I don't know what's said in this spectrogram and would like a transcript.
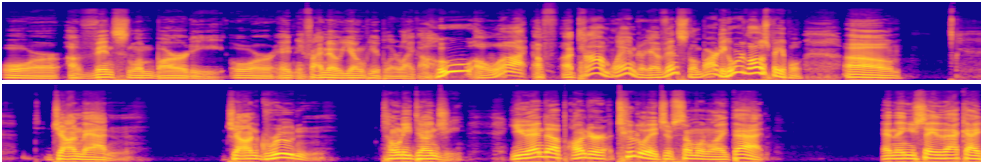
or a Vince Lombardi, or and if I know young people are like a who, a what, a, a Tom Landry, a Vince Lombardi, who are those people? Um, John Madden, Jon Gruden, Tony Dungy. You end up under tutelage of someone like that. And then you say to that guy,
